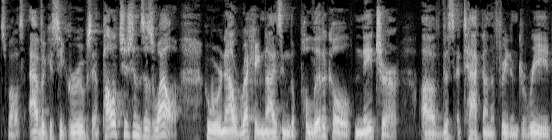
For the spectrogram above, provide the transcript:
as well as advocacy groups and politicians as well, who are now recognizing the political nature of this attack on the freedom to read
